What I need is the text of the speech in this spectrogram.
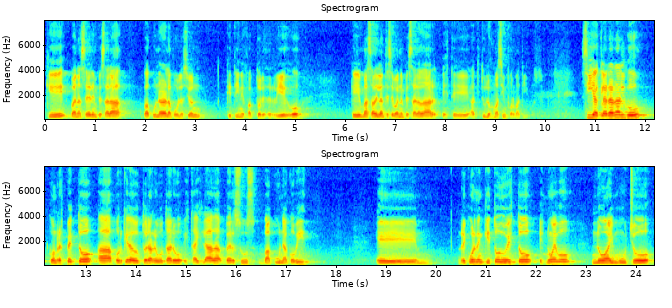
que van a hacer empezar a vacunar a la población que tiene factores de riesgo, que más adelante se van a empezar a dar este, a títulos más informativos. Sí aclarar algo con respecto a por qué la doctora Rebotaro está aislada versus vacuna COVID. Eh, recuerden que todo esto es nuevo, no hay mucho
